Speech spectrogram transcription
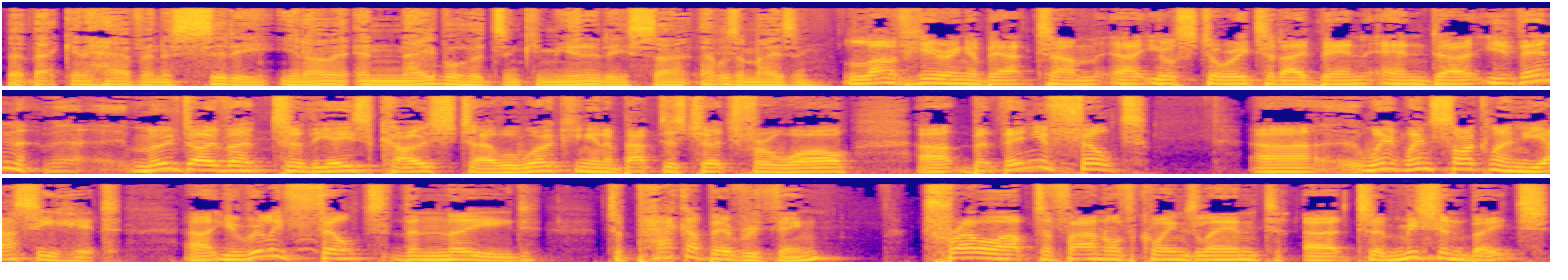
that that can have in a city, you know, in neighbourhoods and communities. So that was amazing. Love hearing about um, uh, your story today, Ben. And uh, you then uh, moved over to the East Coast. Uh, were working in a Baptist church for a while, uh, but then you felt when, when Cyclone Yasi hit, you really felt the need to pack up everything, travel up to far north Queensland to Mission Beach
